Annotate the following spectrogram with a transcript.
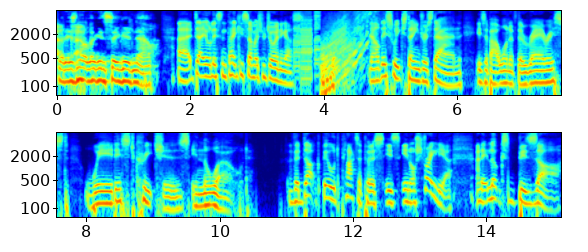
but it's not looking so good now. Uh, Dale, listen, thank you so much for joining us. Now, this week's Dangerous Dan is about one of the rarest, weirdest creatures in the world. The duck billed platypus is in Australia and it looks bizarre,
